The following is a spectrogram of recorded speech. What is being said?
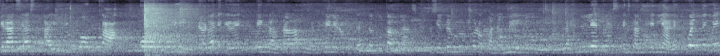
gracias al grupo Kaomi. De verdad que quedé encantada con el género que ustedes están tocando. Se siente mucho lo panameño. Las letras están geniales. Cuéntenme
